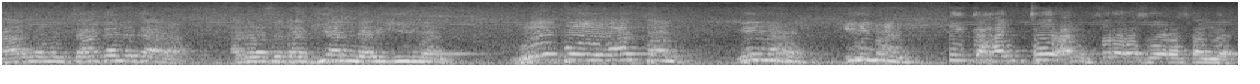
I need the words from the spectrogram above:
karena menjaga negara adalah sebagian dari iman. Hubul watan iman. Ini kehancuran saudara-saudara sekalian.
